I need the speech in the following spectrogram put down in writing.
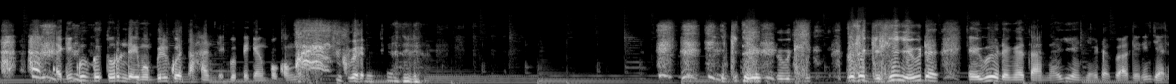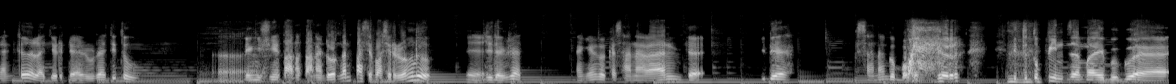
akhirnya gue gue turun dari mobil gue tahan kayak gue pegang bokong gue gitu terus akhirnya ya udah kayak gue udah nggak tahan lagi ya udah gue akhirnya jalan ke lajur darurat itu. Eh, yang isinya tanah-tanah doang kan pasir-pasir doang tuh. Iya. lajur darurat. Akhirnya gue ke sana kan kayak udah ke sana gue boker. Ditutupin sama ibu gue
